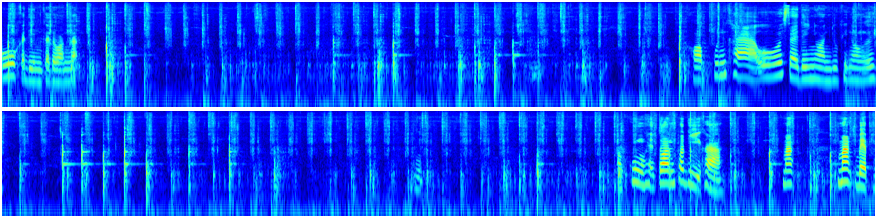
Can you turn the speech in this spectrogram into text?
อ้กระด็นกระดอนละขอบคุณค่ะ โอ้ยใส่ได้ย่อนอยู่พี่น้องเอ้ยเอากุ้งให้ต้อนพอดีค่ะ มักมักแบบเ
